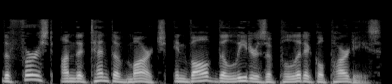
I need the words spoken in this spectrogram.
The first, on 10 March, involved the leaders of political parties.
